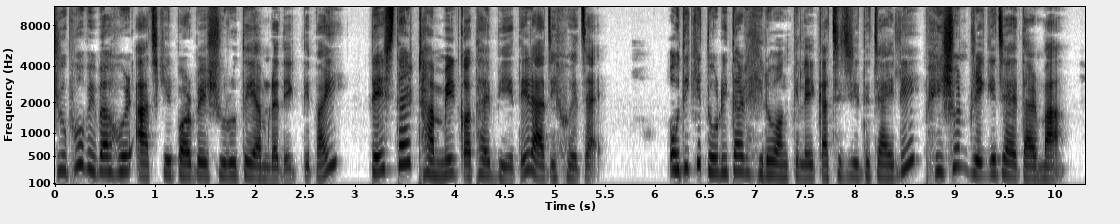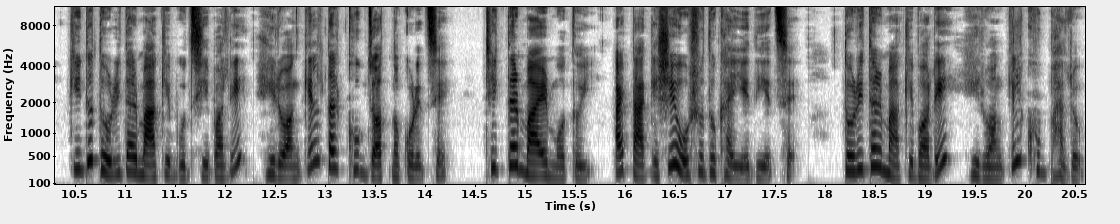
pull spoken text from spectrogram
শুভ বিবাহর আজকের পর্বের শুরুতে আমরা দেখতে পাই তেজ তার ঠাম্মির কথায় বিয়েতে রাজি হয়ে যায়। ওদিকে তরি তার হিরো আঙ্কেলের কাছে যেতে চাইলে ভীষণ রেগে যায় তার মা। কিন্তু তরি তার মাকে বুঝিয়ে বলে, হিরো আঙ্কেল তার খুব যত্ন করেছে। ঠিক তার মায়ের মতোই, আর তাকে সে ওষুধও খাইয়ে দিয়েছে। তরি তার মাকে বলে, হিরো আঙ্কেল খুব ভালো।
